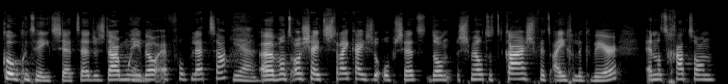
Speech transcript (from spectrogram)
kokend heet zetten. hè. Dus daar moet je wel even op letten. Ja. Eh, want als jij het strijkijzer erop zet, dan smelt het kaarsvet eigenlijk weer. En dat gaat dan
